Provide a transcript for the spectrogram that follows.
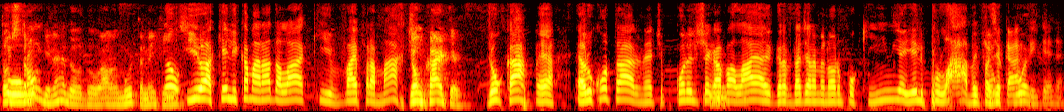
Tão O- Strong, né? Do, do Alan Moore também tem Não, isso. e aquele camarada lá que vai pra Marte, John Carter. John Carter, é, era o contrário, né? Tipo, quando ele chegava lá, a gravidade era menor um pouquinho, e aí ele pulava e fazia John coisa. Carpenter, né?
